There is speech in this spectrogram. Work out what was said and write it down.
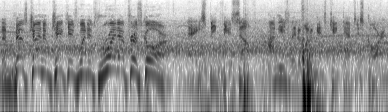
The best kind of kick is when it's right after a score. Hey, speak for yourself. I'm usually the one who gets kicked after scoring.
